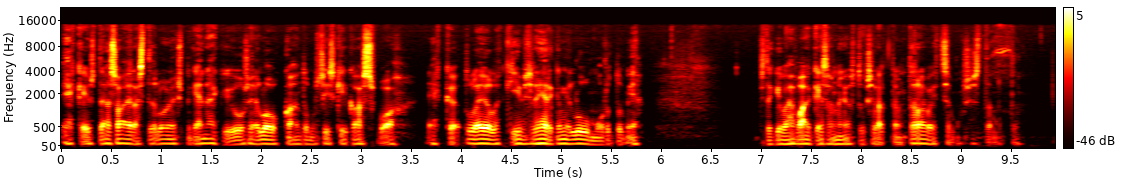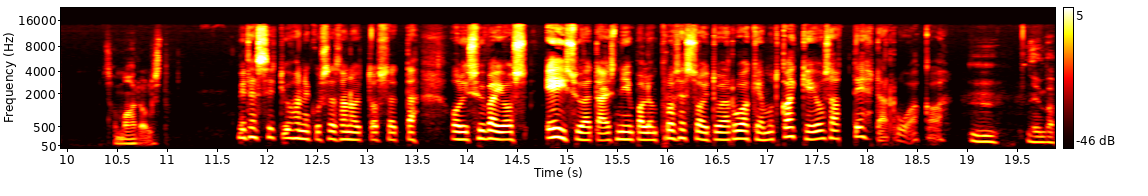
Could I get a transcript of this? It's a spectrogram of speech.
ehkä just tämä sairastelu on yksi, mikä näkyy usein loukkaantumisriski kasvua. Ehkä tulee jollekin ihmiselle herkemmin luumurtumia. Sitäkin on vähän vaikea sanoa, johtuuko se välttämättä ravitsemuksesta, mutta se on mahdollista. Mitäs sitten Juhani, kun sä sanoit tuossa, että olisi hyvä, jos ei syötäisi niin paljon prosessoituja ruokia, mutta kaikki ei osaa tehdä ruokaa. Mm, niinpä.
